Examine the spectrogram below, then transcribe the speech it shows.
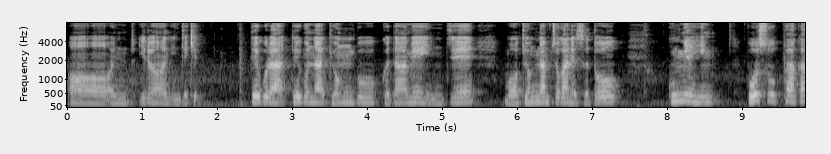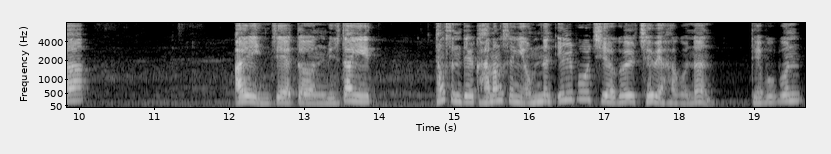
어, 이런 이제 기- 대구라, 대구나 경북, 그 다음에 이제 뭐 경남 쪽 안에서도 국민의힘 보수파가 아예 이제 어떤 민주당이 당선될 가망성이 없는 일부 지역을 제외하고는 대부분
